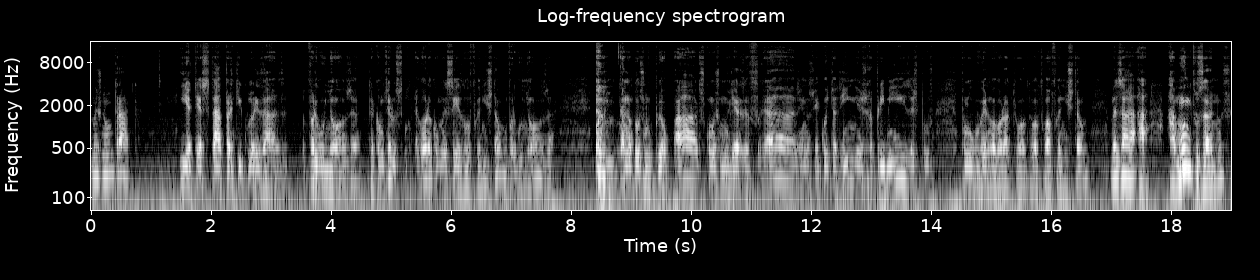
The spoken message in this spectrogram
mas não trata. E até se dá a particularidade vergonhosa de acontecer o seguinte: agora com a ceia do Afeganistão, vergonhosa, andam todos muito preocupados com as mulheres afegãs e não sei, coitadinhas, reprimidas pelo, pelo governo agora atual do, Afeganistão. Mas há, há, há muitos anos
